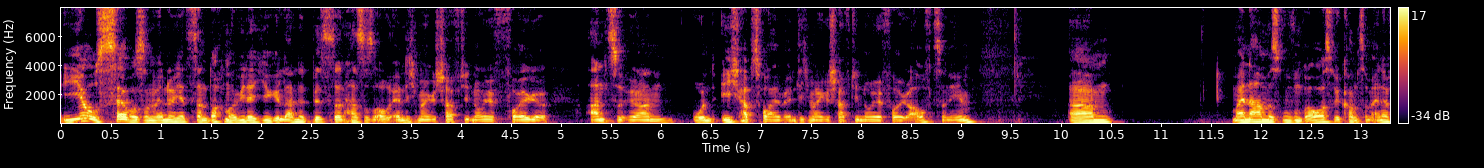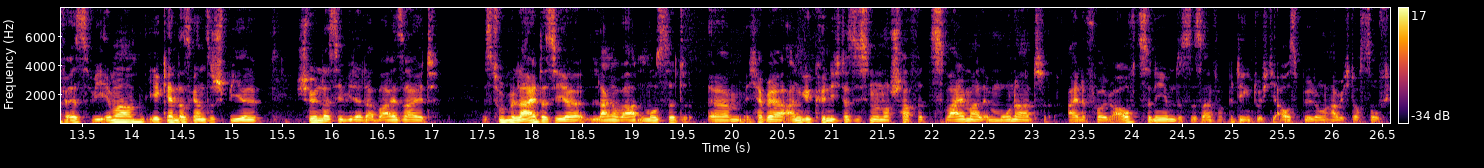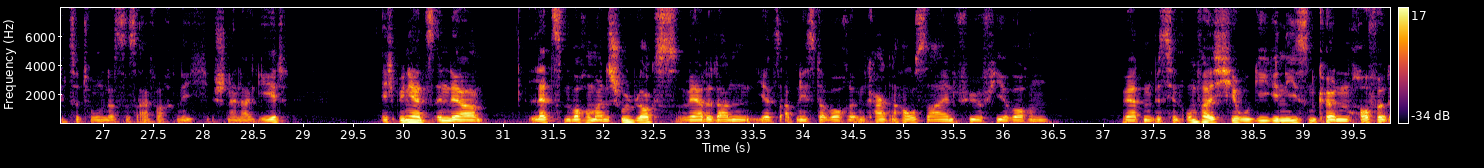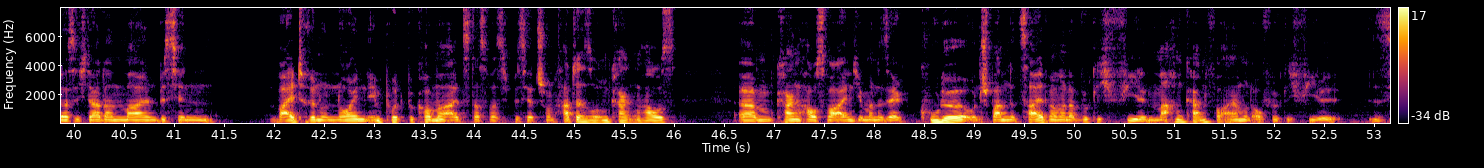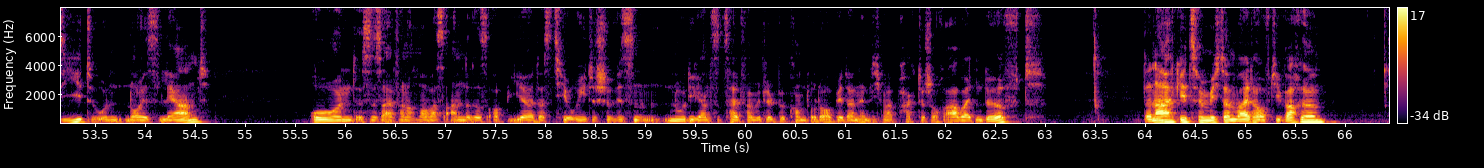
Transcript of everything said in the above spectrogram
Yo, Servus. Und wenn du jetzt dann doch mal wieder hier gelandet bist, dann hast du es auch endlich mal geschafft, die neue Folge anzuhören. Und ich habe es vor allem endlich mal geschafft, die neue Folge aufzunehmen. Ähm, mein Name ist Rufen Brauers, willkommen zum NFS, wie immer. Ihr kennt das ganze Spiel. Schön, dass ihr wieder dabei seid. Es tut mir leid, dass ihr lange warten musstet. Ähm, ich habe ja angekündigt, dass ich es nur noch schaffe, zweimal im Monat eine Folge aufzunehmen. Das ist einfach bedingt durch die Ausbildung, habe ich doch so viel zu tun, dass es einfach nicht schneller geht ich bin jetzt in der letzten Woche meines Schulblocks, werde dann jetzt ab nächster Woche im Krankenhaus sein für vier Wochen, werde ein bisschen Unfallchirurgie genießen können, hoffe, dass ich da dann mal ein bisschen weiteren und neuen Input bekomme als das, was ich bis jetzt schon hatte, so im Krankenhaus. Ähm, Krankenhaus war eigentlich immer eine sehr coole und spannende Zeit, weil man da wirklich viel machen kann, vor allem und auch wirklich viel sieht und Neues lernt. Und es ist einfach nochmal was anderes, ob ihr das theoretische Wissen nur die ganze Zeit vermittelt bekommt oder ob ihr dann endlich mal praktisch auch arbeiten dürft. Danach geht es für mich dann weiter auf die Wache.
